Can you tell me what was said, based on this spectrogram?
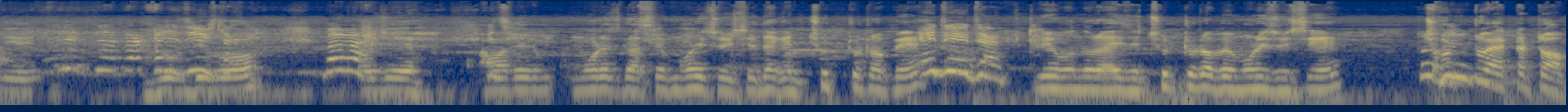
দিয়ে দুধ দিব। এই যে আমাদের মরিচ গাছে মরিচ হয়েছে দেখেন ছোট্ট টপে। প্রিয় বন্ধুরা এই যে ছোট্ট টপে মরিচ হয়েছে ছোট্ট একটা টপ।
